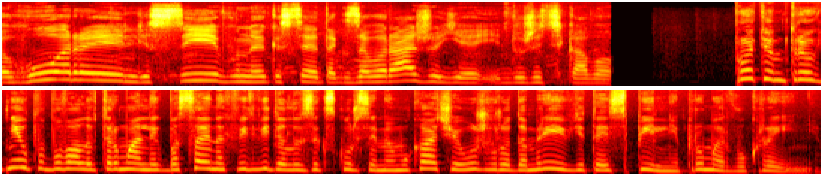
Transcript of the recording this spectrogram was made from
гори, ліси, воно якось це так заворажує і дуже цікаво. Протягом трьох днів побували в термальних басейнах, відвідали з екскурсіями Мукачі, Ужгорода, мрії в дітей спільні про мир в Україні.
